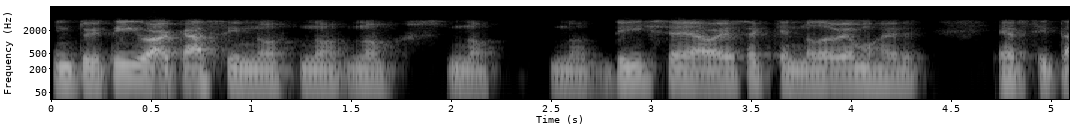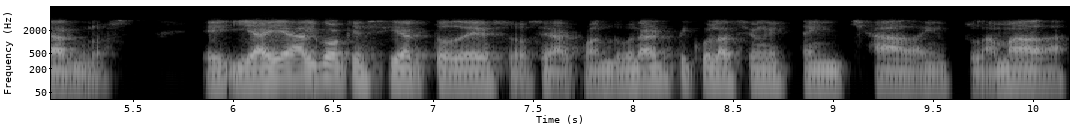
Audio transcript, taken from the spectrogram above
intuitiva casi nos, nos, nos, nos, dice a veces que no debemos ejercitarnos. y hay algo que es cierto de eso, o sea, cuando una articulación está hinchada, inflamada,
